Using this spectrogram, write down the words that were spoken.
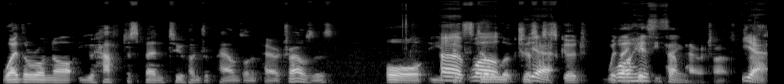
whether or not you have to spend two hundred pounds on a pair of trousers, or you can Uh, still well, look just yeah. as good with Well, a here's the fifty pound pair of trousers. Yeah.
